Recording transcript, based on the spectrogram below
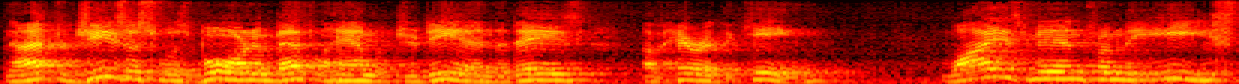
Now, after Jesus was born in Bethlehem of Judea in the days of Herod the king, wise men from the east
